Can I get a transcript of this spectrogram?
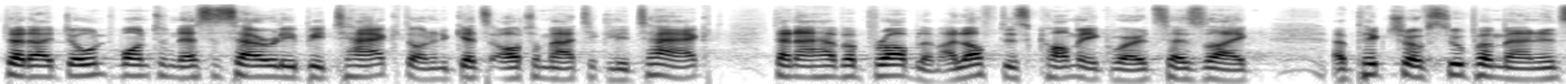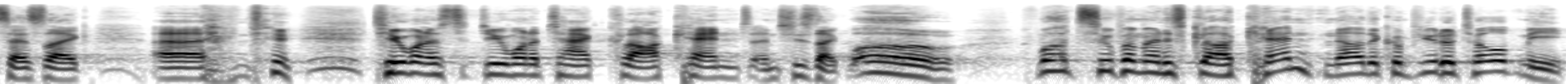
that I don't want to necessarily be tagged on and it gets automatically tagged, then I have a problem. I love this comic where it says like a picture of Superman and it says like, uh, do you want to do you want to tag Clark Kent? And she's like, whoa, what? Superman is Clark Kent? Now the computer told me.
